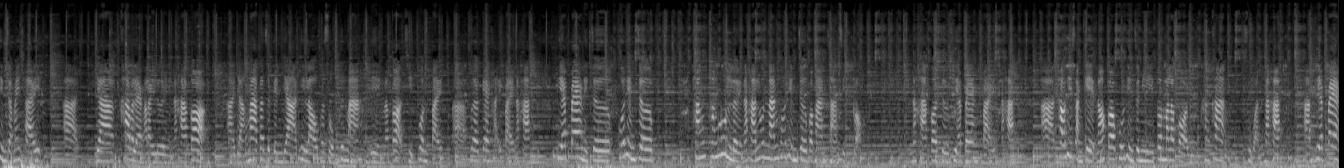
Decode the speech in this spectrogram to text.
ทิมจะไม่ใช้ยาฆ่าแมลงอะไรเลยนะคะ ก็อ่าอย่างมากก็จะเป็นยาที่เราผสมขึ้นมาเองแล้วก็ฉีดพ่นไปเพื่อแก้ไขไปนะคะ เพียแป้งนี่เจอครูทิมเจอทั้งทั้งรุ่นเลยนะคะ รุ่นนั้นครูทิมเจอประมาณ 30 กล่อง นะคะ ก็เจอเพี้ยแป้งไปนะคะเท่าที่สังเกตเนาะก็ครูทินจะมีต้นมะละกออยู่ข้างๆสวนนะคะเพี้ยแป้ง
